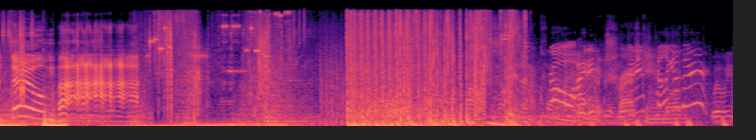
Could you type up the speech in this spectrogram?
said, damn. Bro, I didn't finish killing him there? Wait, wait.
